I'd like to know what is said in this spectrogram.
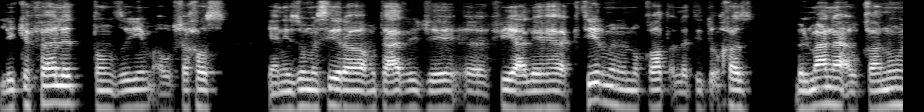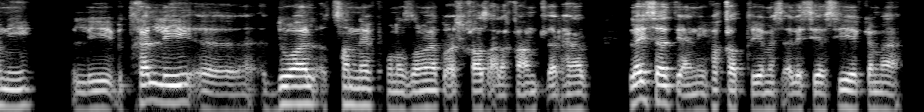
لكفالة تنظيم أو شخص يعني ذو مسيرة متعرجة آه، في عليها كثير من النقاط التي تؤخذ بالمعنى القانوني اللي بتخلي آه، الدول تصنف منظمات وأشخاص على قائمة الإرهاب. ليست يعني فقط هي مسألة سياسية كما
